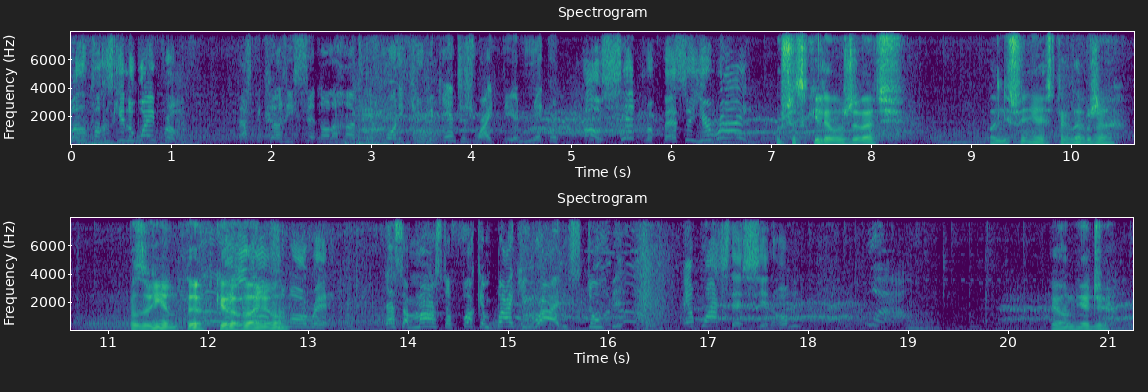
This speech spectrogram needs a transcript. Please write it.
Motherfuckers getting away from us. That's because he's sitting on 140 cubic inches right there, nigga. Oh shit, Professor, you're right. Muszę skille używać. Bo jeszcze nie jest tak dobrze rozwinięty w kierowaniu. That's a monster fucking bike you riding, stupid. And watch that shit, homie. Gdzie on jedzie?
